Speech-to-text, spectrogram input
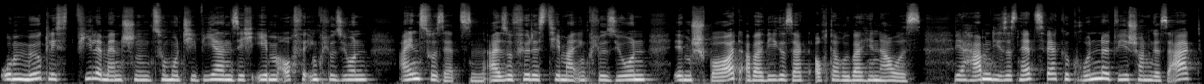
um möglichst viele Menschen zu motivieren, sich eben auch für Inklusion einzusetzen. Also für das Thema Inklusion im Sport, aber wie gesagt auch darüber hinaus. Wir haben dieses Netzwerk gegründet, wie schon gesagt.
